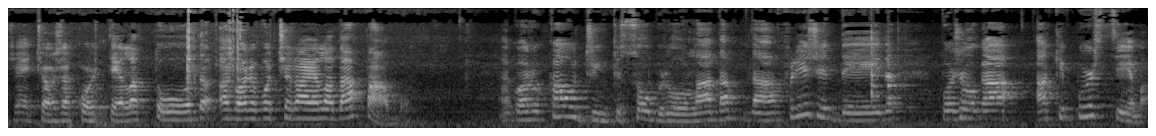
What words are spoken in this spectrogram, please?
Gente, ó, já cortei ela toda. Agora eu vou tirar ela da tábua. Agora o caldinho que sobrou lá da, da frigideira, vou jogar aqui por cima.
